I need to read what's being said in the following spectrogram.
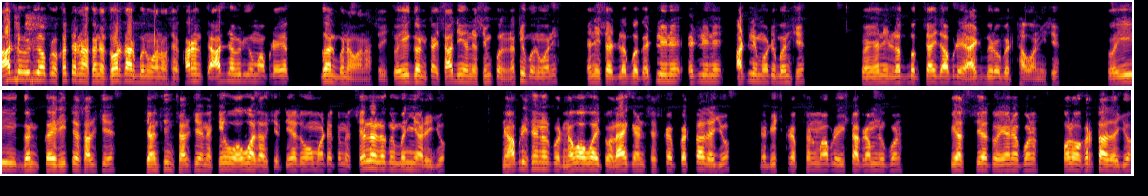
તો આજનો વીડિયો આપણો ખતરનાક અને જોરદાર બનવાનો છે. કારણ કે આજના વિડીયોમાં આપણે એક ગન બનાવવાના છે. તો એ ગન કાંઈ સાદી અને સિમ્પલ નથી બનવાની. એની સાઈઝ લગભગ એટલી ને એટલી ને આટલી મોટી બનશે. તો એની લગભગ સાઈઝ આપણે હાઈટ બરોબર થવાની છે. તો એ ગન કઈ રીતે ચાલશે, ક્યાંથી ચાલશે અને કેવો અવાજ આવશે તે જોવા માટે તમે છેલ્લે લગ્ન બન્યા રહીજો. ને આપણી ચેનલ પર નવા હોય તો લાઇક એન્ડ સબસ્ક્રાઈબ કરતા જજો. ને ડિસ્ક્રિપ્શનમાં આપણે ઇન્સ્ટાગ્રામનું પણ પેજ છે તો એને પણ ફોલો કરતા જજો.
